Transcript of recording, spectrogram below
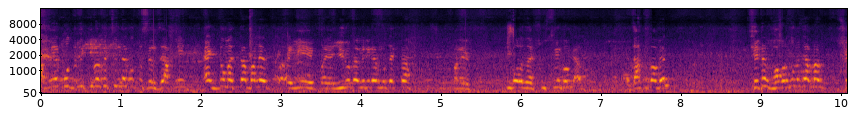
আপনি এর মধ্যে কীভাবে চিন্তা করতেছেন যে আপনি একদম একটা মানে ইয়ে ইউরোপ আমেরিকার মধ্যে একটা মানে কি বলা যায়, সুশৃঙ্খল জাতি পাবেন? সেটা ভগবান যে আমরা সে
